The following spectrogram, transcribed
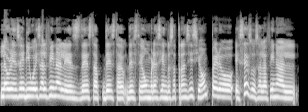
Lawrence Anyways al final es de esta, de esta, de este hombre haciendo esa transición, pero es eso, o sea, al final,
